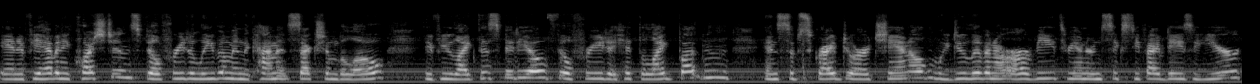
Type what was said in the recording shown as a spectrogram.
And if you have any questions, feel free to leave them in the comments section below. If you like this video, feel free to hit the like button and subscribe to our channel. We do live in our RV 365 days a year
